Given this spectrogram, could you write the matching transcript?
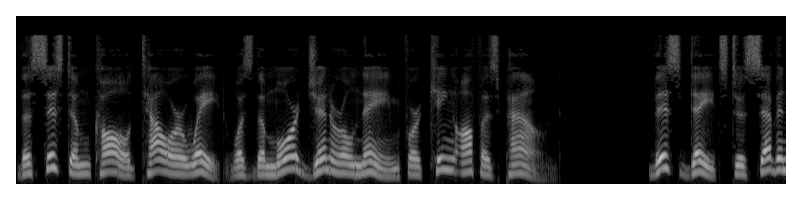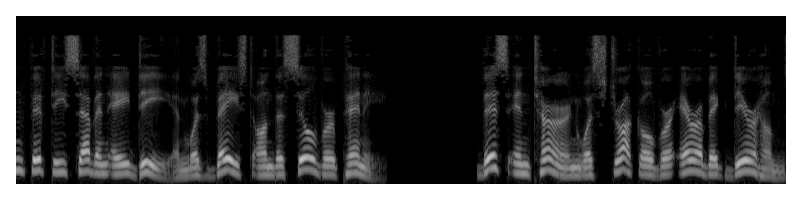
The system called Tower weight was the more general name for King Offa's pound. This dates to 757 AD and was based on the silver penny. This in turn was struck over Arabic dirhams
